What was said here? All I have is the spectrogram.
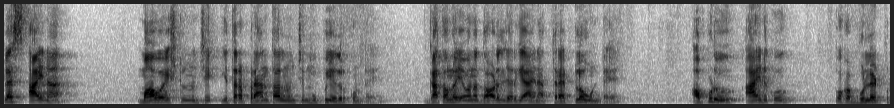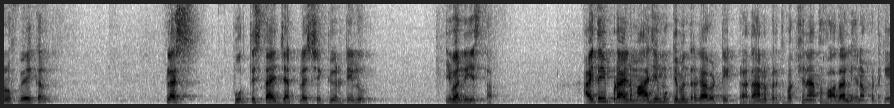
ప్లస్ ఆయన మావోయిస్టుల నుంచి ఇతర ప్రాంతాల నుంచి ముప్పు ఎదుర్కొంటే గతంలో ఏమైనా దాడులు జరిగి ఆయన థ్రెట్లో ఉంటే అప్పుడు ఆయనకు ఒక బుల్లెట్ ప్రూఫ్ వెహికల్ ప్లస్ పూర్తి స్థాయి జెడ్ ప్లస్ సెక్యూరిటీలు ఇవన్నీ ఇస్తారు. అయితే ఇప్పుడు ఆయన మాజీ ముఖ్యమంత్రి కాబట్టి ప్రధాన ప్రతిపక్ష నేత హోదా లేనప్పటికీ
